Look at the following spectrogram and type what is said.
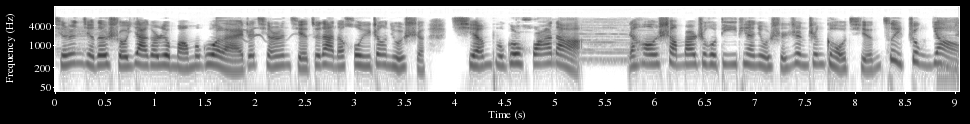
情人节的时候压根就忙不过来。这情人节最大的后遗症就是钱不够花的。然后上班之后第一天就是认真搞钱最重要。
